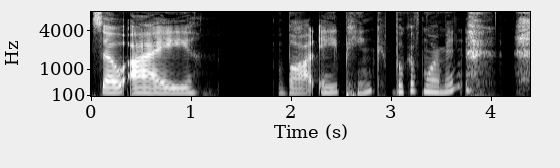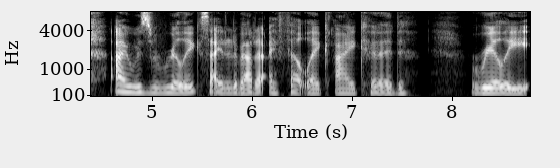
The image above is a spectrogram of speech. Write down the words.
So I bought a pink Book of Mormon. I was really excited about it. I felt like I could really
